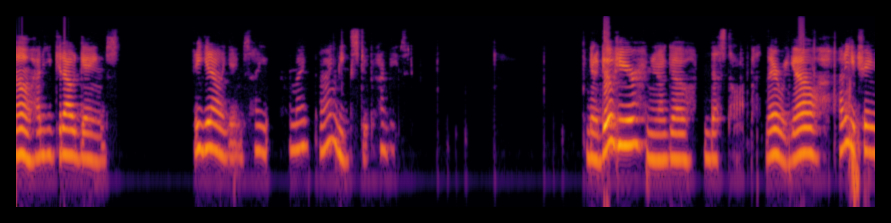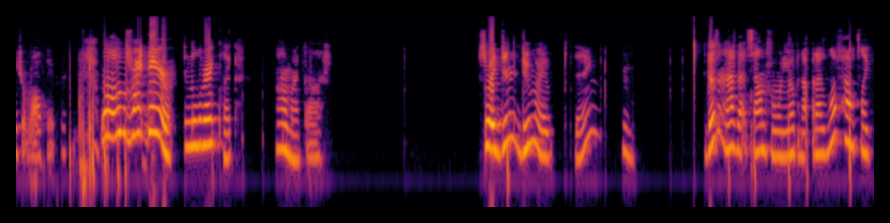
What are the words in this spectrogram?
No, how do you get out of games? How do you get out of games? How do you, am I, I'm being stupid. I'm being stupid. I'm gonna go here, I'm gonna go desktop. There we go. How do you change your wallpaper? Well, it was right there in the right click. Oh my gosh. So I didn't do my thing? Hmm. It doesn't have that sound for when you open up, but I love how it's like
